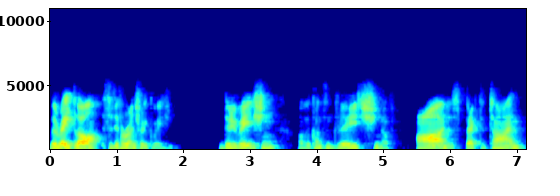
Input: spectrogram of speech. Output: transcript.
The rate law is a differential equation. The derivation of the concentration of R in respect to time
